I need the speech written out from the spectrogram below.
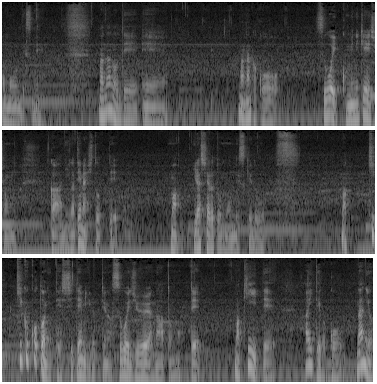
思うんですね。まあ、なので、えー、まあなんかこうすごいコミュニケーションが苦手な人ってまあいらっしゃると思うんですけどまあ聞くことに徹してみるっていうのはすごい重要やなと思ってまあ聞いて相手がこう何を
